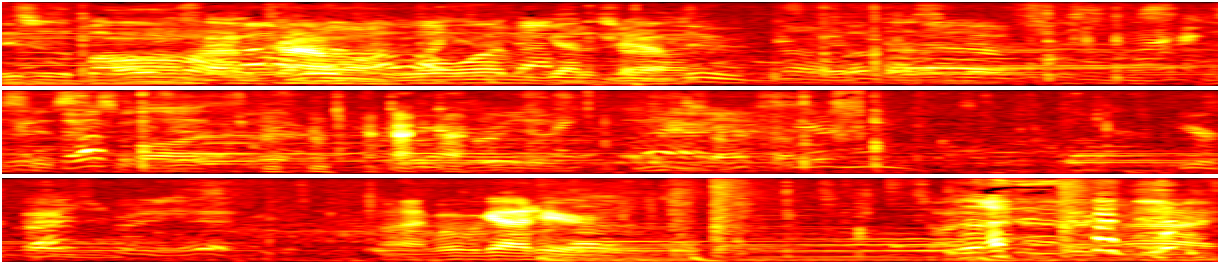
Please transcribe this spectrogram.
These are the bombs. I'm trying one. Oh you want one? You gotta try. Yeah. Dude, no, That's this, this hits the spot. You're crazy. All right, what we got here? All right.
